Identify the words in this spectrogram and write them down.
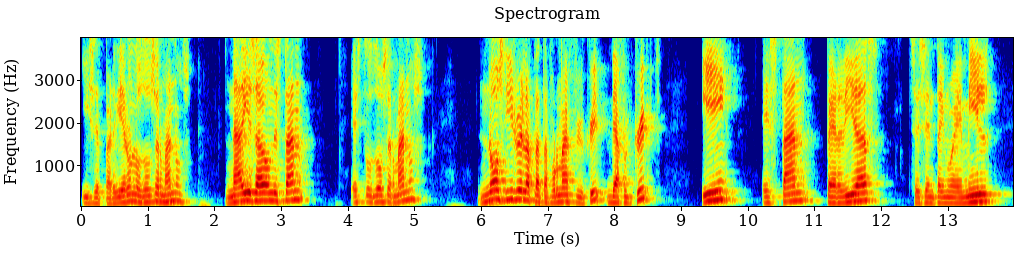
y se perdieron los dos hermanos. Nadie sabe dónde están estos dos hermanos. No sirve la plataforma de AfriCrypt y están perdidas 69 mil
